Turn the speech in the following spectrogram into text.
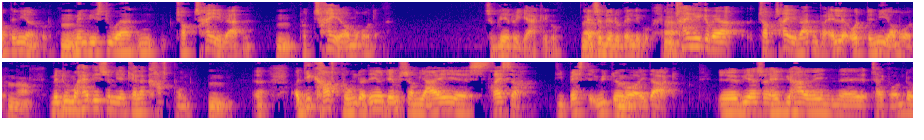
8-9 områder. Mm. Men hvis du er top 3 i verden, Mm. på tre områder, så bliver du hjertelig god. Ja. Ja. Altså bliver du vældig god. Du Ja. trænger ikke at være top 3 i verden på alle 8-9 områder. Nej. Men du må have det, som jeg kalder kraftpunkter. Mm. Ja. Og de kraftpunkter, det er jo dem, som jeg øh, stresser de bedste udøvere mm. i dag. Øh, vi er så heldige, vi har jo en uh, taekwondo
